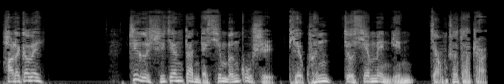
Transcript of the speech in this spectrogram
好了，各位，这个时间段的新闻故事，铁坤就先为您讲述到这儿。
